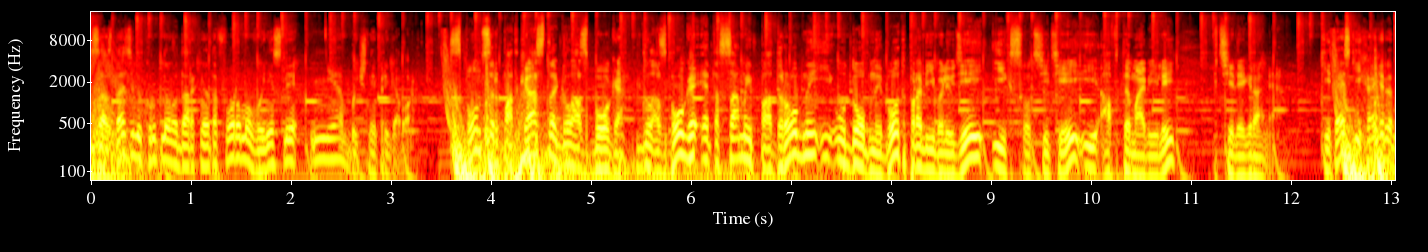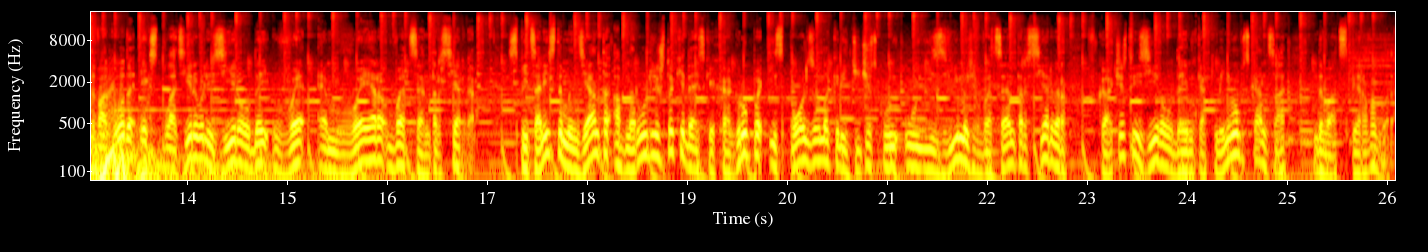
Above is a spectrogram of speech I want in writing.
Создателю крупного Даркнета форума вынесли необычный приговор. Спонсор подкаста Глаз Бога. Глаз Бога это самый подробный и удобный бот пробива людей, их соцсетей и автомобилей в Телеграме. Китайские хакеры два года эксплуатировали Zero Day VMware V-Center сервер. Специалисты Мандианта обнаружили, что китайская хак-группа использовала критическую уязвимость в V-Center сервер в качестве Zero Day как минимум с конца 2021 года.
